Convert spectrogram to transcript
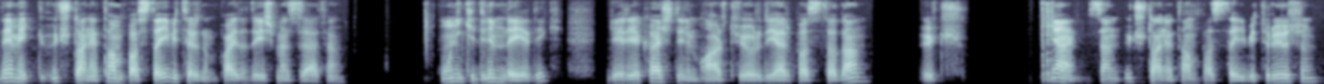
Demek ki 3 tane tam pastayı bitirdim. Payda değişmez zaten. 12 dilim de yedik. Geriye kaç dilim artıyor diğer pastadan? 3. Yani sen 3 tane tam pastayı bitiriyorsun.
